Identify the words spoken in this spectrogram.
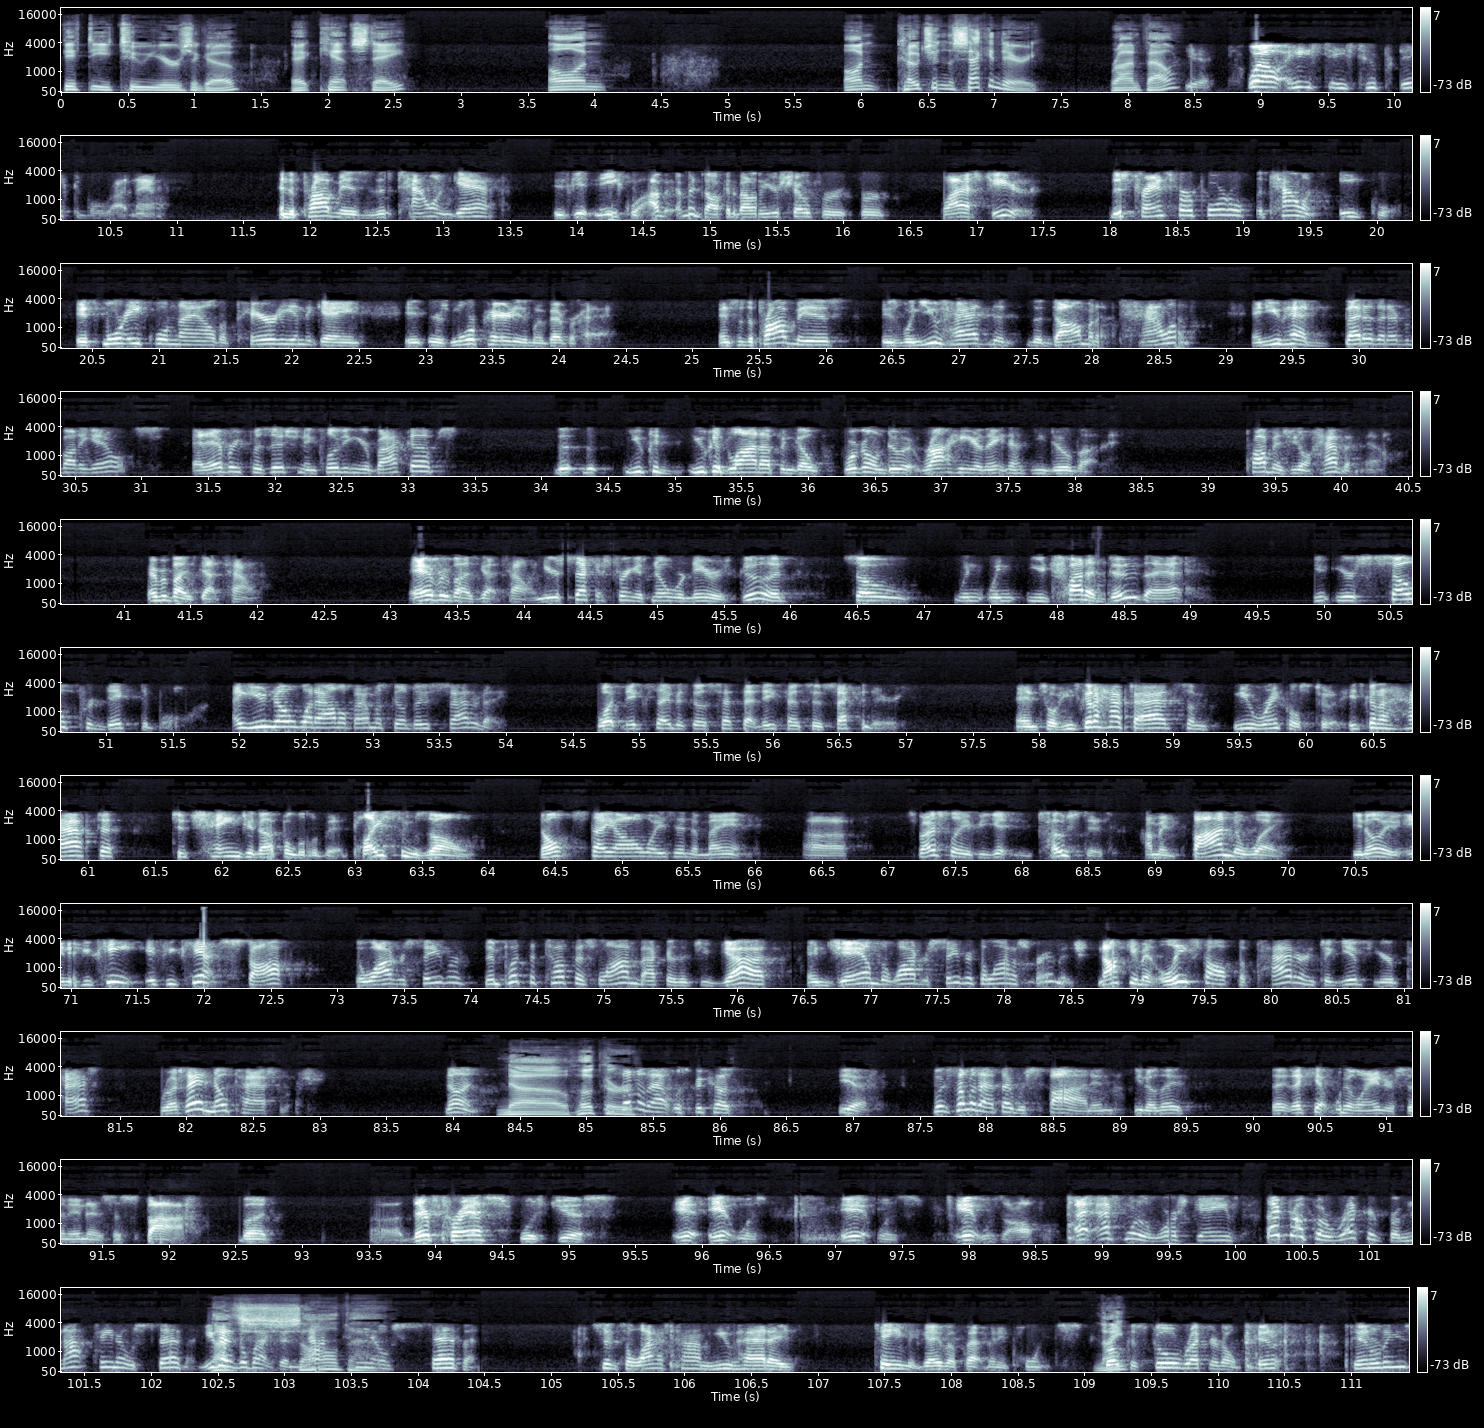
52 years ago at Kent State on on coaching the secondary. Ron Fowler. yeah. Well, he's he's too predictable right now, and the problem is this talent gap is getting equal. I've, I've been talking about on your show for for last year. This transfer portal, the talent's equal. It's more equal now. The parity in the game, it, there's more parity than we've ever had. And so the problem is, is when you had the, the dominant talent and you had better than everybody else at every position, including your backups, the, the, you could you could line up and go, we're going to do it right here. There ain't nothing you can do about it. Problem is, you don't have it now. Everybody's got talent. Everybody's got talent. Your second string is nowhere near as good. So when when you try to do that, you, you're so predictable. And you know what Alabama's going to do Saturday. What Nick Saban's going to set that defensive secondary. And so he's going to have to add some new wrinkles to it. He's going to have to to change it up a little bit. Play some zone. Don't stay always in demand, uh, especially if you're getting toasted. I mean, find a way. You know, and if you can't if you can't stop the wide receiver, then put the toughest linebacker that you've got and jam the wide receiver at the line of scrimmage. Knock him at least off the pattern to give your pass rush. They had no pass rush, none. No, Hooker. Some of that was because, yeah, but some of that they were spying, and you know they they, they kept Will Anderson in as a spy, but uh, their press was just it it was it was it was awful. That, that's one of the worst games. They broke a record from 1907. You got to go back to saw that. 1907 since the last time you had a team that gave up that many points. Broke the school record on pen- penalties.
